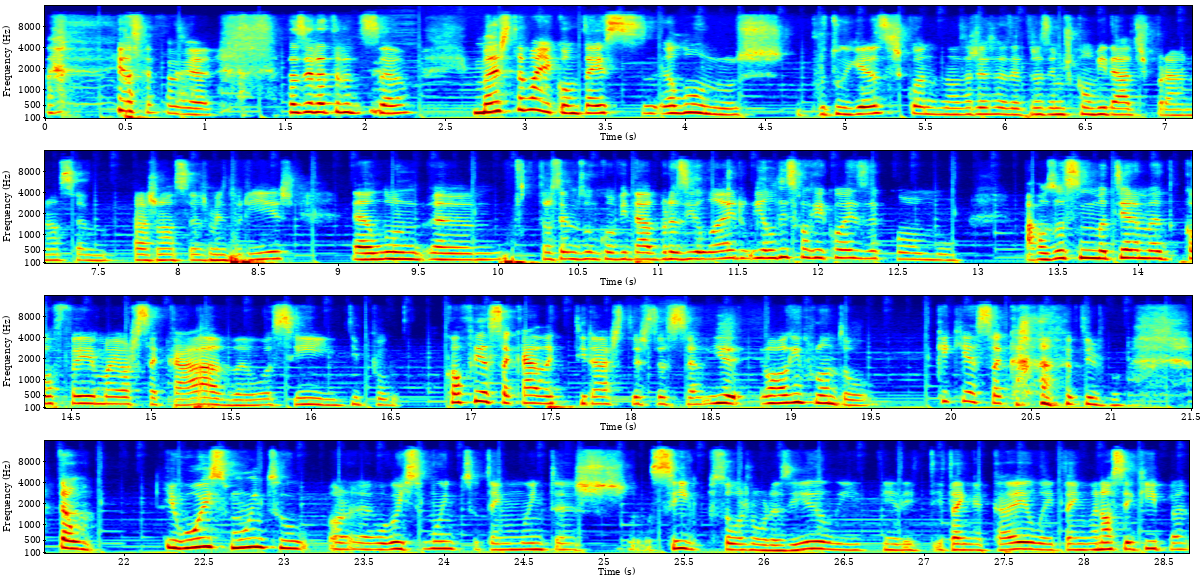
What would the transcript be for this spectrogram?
fazer, fazer a tradução. Mas também acontece alunos portugueses, quando nós às vezes até trazemos convidados para, nossa, para as nossas mentorias, aluno, uh, trouxemos um convidado brasileiro e ele disse qualquer coisa como ah, usou assim uma terma de qual foi a maior sacada, ou assim, tipo, qual foi a sacada que tiraste desta sessão? E alguém perguntou, o que é que é sacada? tipo, então, eu ouço muito, ouço muito, tenho muitas, sigo pessoas no Brasil e, e, e, tenho a Keila e tenho a nossa equipa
